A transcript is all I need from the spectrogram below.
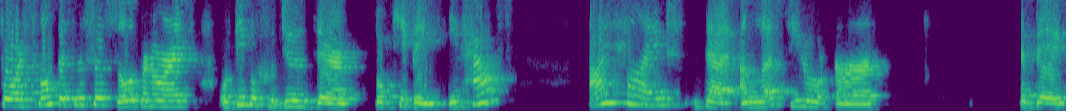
for small businesses, solopreneurs, or people who do their bookkeeping in house, I find that unless you are a big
